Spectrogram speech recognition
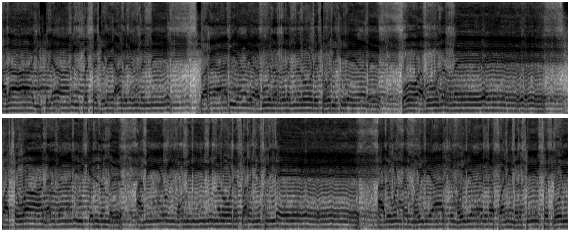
അതാ ഇസ്ലാമിൽപ്പെട്ട ചില ആളുകൾ തന്നെ സ്വഹാബിയായ അബൂദർ തങ്ങളോട് ചോദിക്കുകയാണ് ഓ അബൂദറേ ഫത്വ നൽകാനിരിക്കരുതെന്ന് അമീറുൽ മോമിനീൻ നിങ്ങളോട് പറഞ്ഞിട്ടില്ലേ? അതുകൊണ്ട് മൊയ്ലിയാർക്ക് മൊയ്ലിയാരുടെ പണി നിർത്തിയിട്ട് പോയി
